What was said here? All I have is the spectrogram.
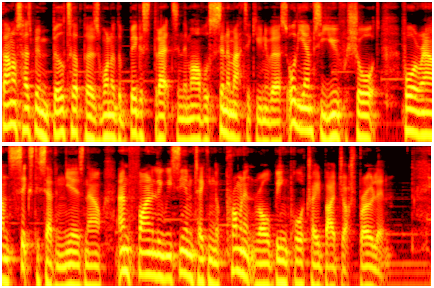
Thanos has been built up as one of the biggest threats in the Marvel Cinematic Universe, or the MCU for short, for around 67 years now, and finally we see him taking a prominent role being portrayed by Josh Brolin.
